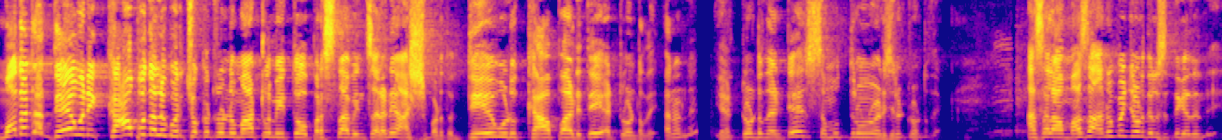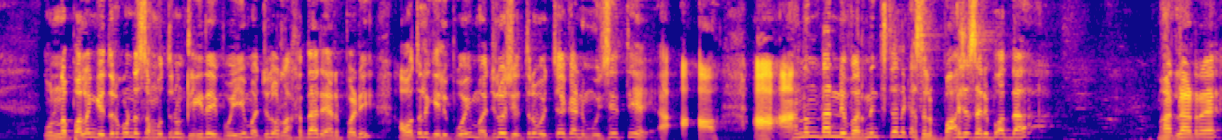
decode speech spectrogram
మొదట దేవుని కాపుదల గురించి ఒకటి రెండు మాటలు మీతో ప్రస్తావించాలని ఆశపడుతుంది దేవుడు కాపాడితే ఎట్లుంటది? అనండి. ఎట్లుంటది అంటే సముద్రంలో నడిచినట్టు ఉంటుంది అసలు ఆ మజ అనుభవించడం తెలుస్తుంది కదండి? ఉన్న పొలం ఎదురుకుండా సముద్రం క్లియర్ అయిపోయి మధ్యలో రహదారి ఏర్పడి అవతలకి వెళ్ళిపోయి మధ్యలో శత్రువు వచ్చాక అని మూసేస్తే ఆ- ఆనందాన్ని వర్ణించడానికి అసలు భాష సరిపోద్దా? మాట్లాడరే.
